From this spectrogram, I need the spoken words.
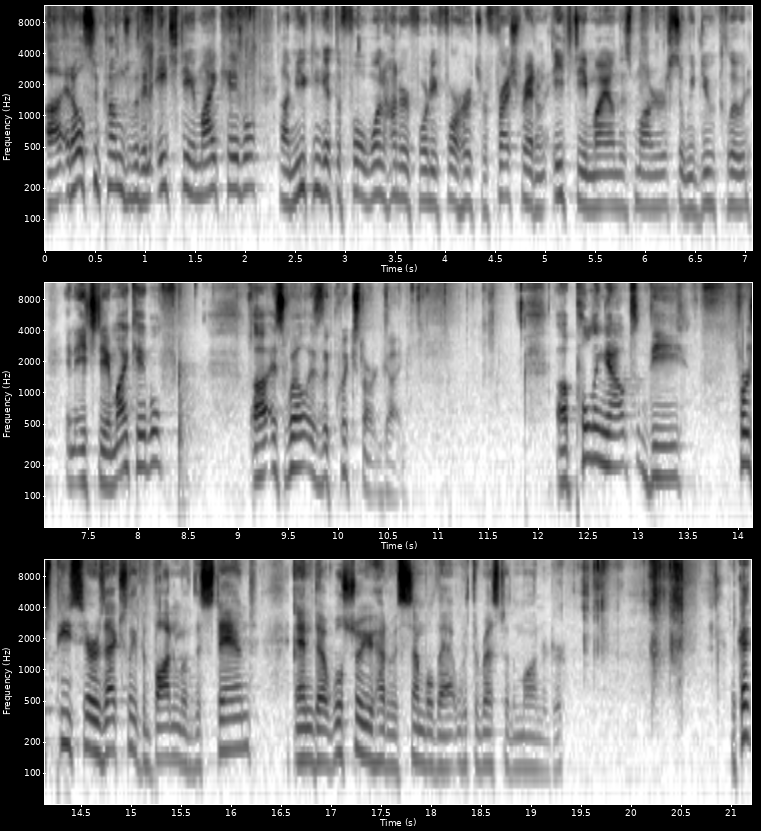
Uh, it also comes with an HDMI cable. Um, you can get the full 144 hertz refresh rate on HDMI on this monitor, so we do include an HDMI cable, uh, as well as the quick start guide. Uh, pulling out the first piece here is actually at the bottom of the stand, and uh, we'll show you how to assemble that with the rest of the monitor. Okay,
